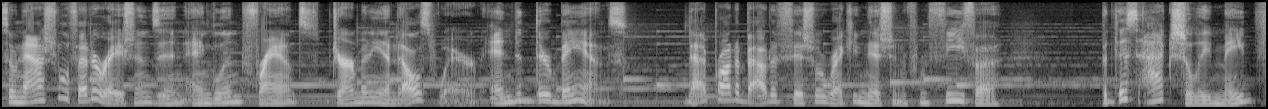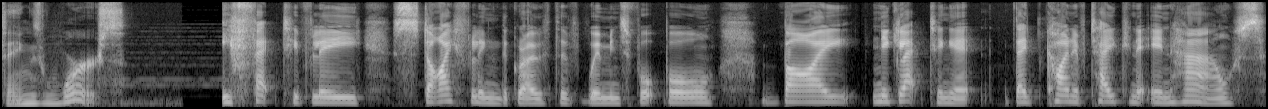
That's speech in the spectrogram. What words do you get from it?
So, national federations in England, France, Germany, and elsewhere ended their bans. That brought about official recognition from FIFA. But this actually made things worse. Effectively stifling the growth of women's football by neglecting it. They'd kind of taken it in house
